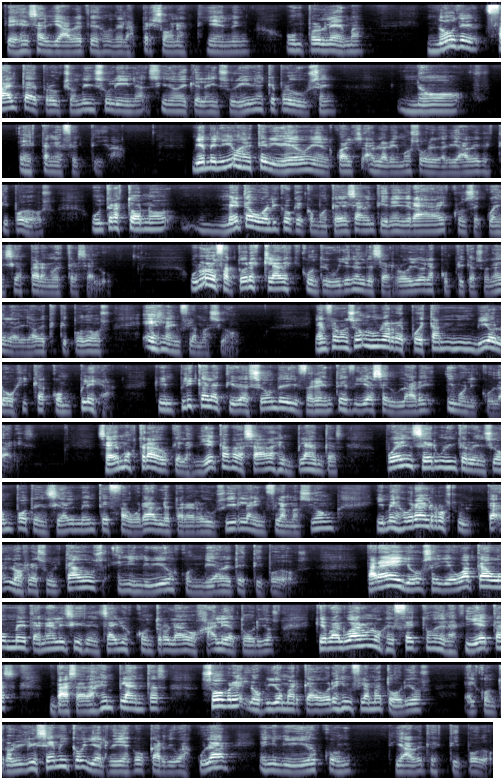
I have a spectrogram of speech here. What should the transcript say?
que es esa diabetes donde las personas tienen un problema no de falta de producción de insulina, sino de que la insulina que producen no es tan efectiva. Bienvenidos a este video en el cual hablaremos sobre la diabetes tipo 2, un trastorno metabólico que como ustedes saben tiene graves consecuencias para nuestra salud. Uno de los factores claves que contribuyen al desarrollo de las complicaciones de la diabetes tipo 2 es la inflamación. La inflamación es una respuesta biológica compleja que implica la activación de diferentes vías celulares y moleculares. Se ha demostrado que las dietas basadas en plantas pueden ser una intervención potencialmente favorable para reducir la inflamación y mejorar los resultados en individuos con diabetes tipo 2. Para ello, se llevó a cabo un metaanálisis de ensayos controlados aleatorios que evaluaron los efectos de las dietas basadas en plantas sobre los biomarcadores inflamatorios el control glicémico y el riesgo cardiovascular en individuos con diabetes tipo 2.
